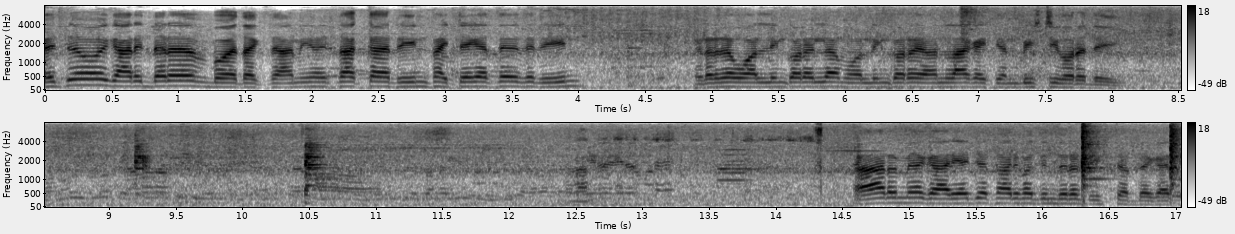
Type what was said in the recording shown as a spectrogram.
এই তো ওই গাড়ির দ্বারা বয়ে থাকছে। আমি ওই চাক্কা ঋণ ফাইটে গেছে যে ঋণ। এটারে ওয়ার্লিং করাইলাম ওয়ার্লিং করে আন লাগাইছি বৃষ্টি করে দেই। আর মে গাড়ি আজ চারি পাঁচ দিন ধরে ডিস্টার্ব দেয়, গাড়ি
